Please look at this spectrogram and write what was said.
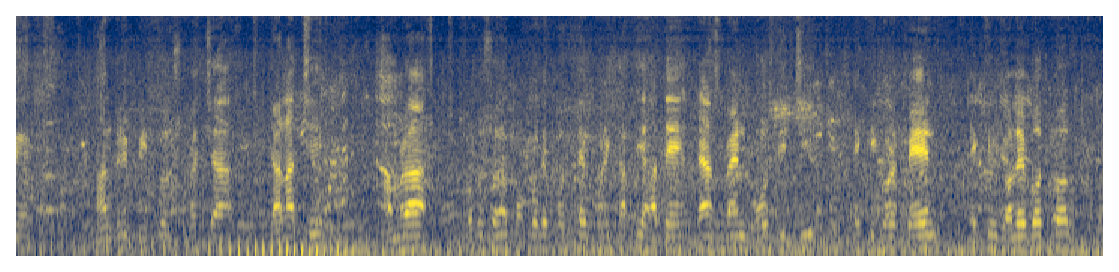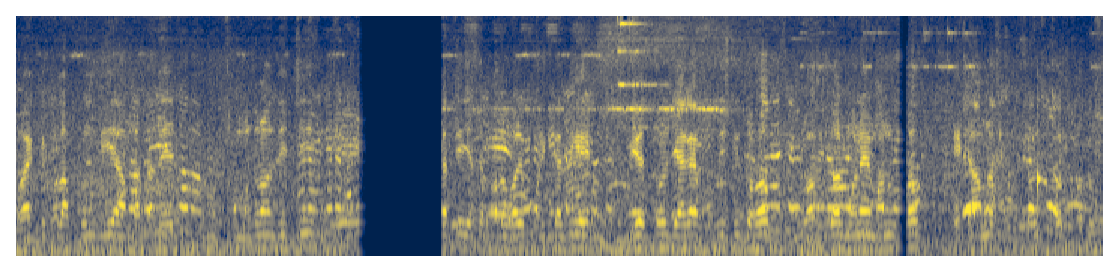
সকলকে আন্তরিক প্রীতল শুভেচ্ছা জানাচ্ছি। আমরা সঙ্গে পক্ষ থেকে প্রত্যেক পরীক্ষার্থীর হাতে ব্যান্ড ভোট দিচ্ছি। একটি করে পেন একটি জলের বোতল ও একটি গোলাপ ফুল দিয়ে আমরা তাদের সম্বোধনা দিচ্ছি। যাতে ভালোভাবে পরীক্ষা দিয়ে বৃহত্তর জায়গায় প্রতিষ্ঠিত হোক রক্তদল মনে মানুষ হোক, এটা আমরা সদস্য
